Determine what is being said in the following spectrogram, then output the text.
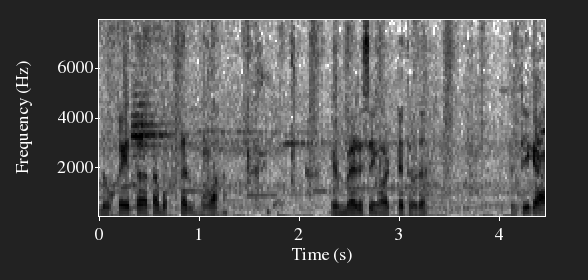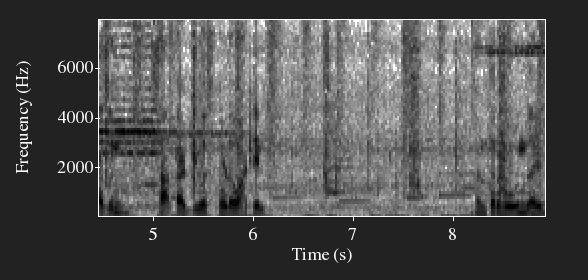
लोक येतात आता बघतात भोवा एम्बॅरेसिंग वाटते थोडं. तर ठीक आहे अजून सात आठ दिवस थोडं वाटेल. नंतर होऊन जाईल.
